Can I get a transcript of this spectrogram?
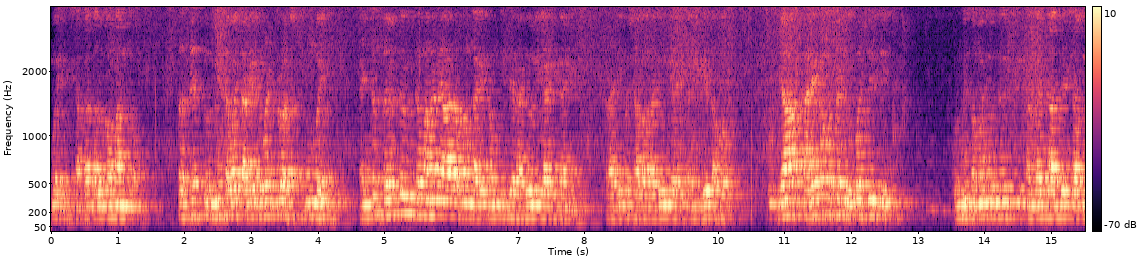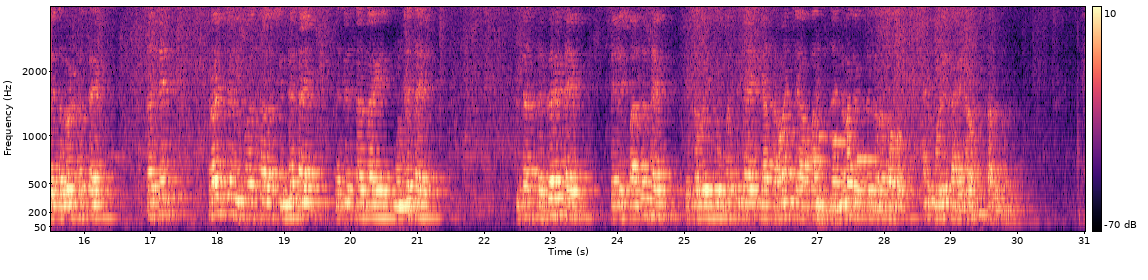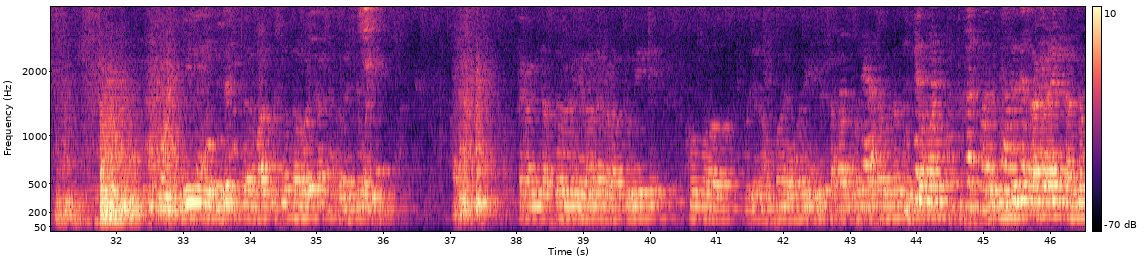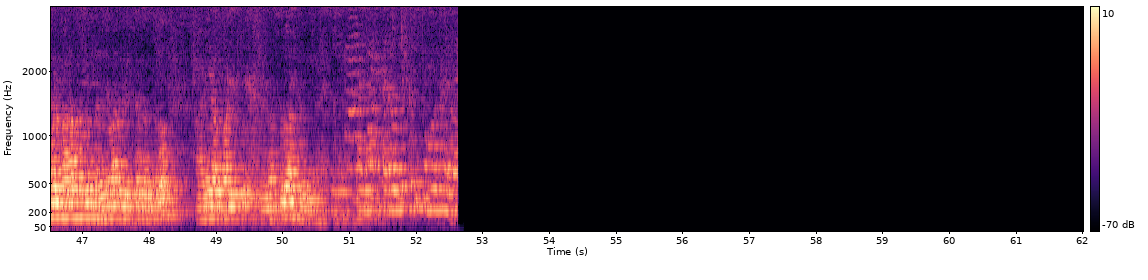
मुंबई शाखा तालुका मानगाव. तसेच तुम्ही सेवा चॅरिटेबल ट्रस्ट मुंबई. यांच्या संयुक्त विद्यमानाने आज आपण कार्यक्रम इथे राजौरी या ठिकाणी राजीव शाला राजौरी या ठिकाणी घेत आहोत. या कार्यक्रमासाठी उपस्थित कुणबी समाज उद्योग संघाचे अध्यक्ष आपले तलवटकर साहेब तसेच ट्रस्टचे विश्वस्त शिंदे साहेब तसेच सहकारी मुंडे साहेब विकास तरकरे साहेब शैलेश पालकर साहेब हे सर्व इथे उपस्थित आहेत. या सर्वांचे आपण धन्यवाद बाळकृष्ण तळवडकर गणेशचे वडील. तर आम्ही जास्त वेळ गेला नाही मॅडम तुम्ही खूप म्हणजे लहानपण वगैरे गेले सकाळसोबत त्याच्याबद्दल तुमचं पण तुमचे जे सगळे आहेत त्यांचं पण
